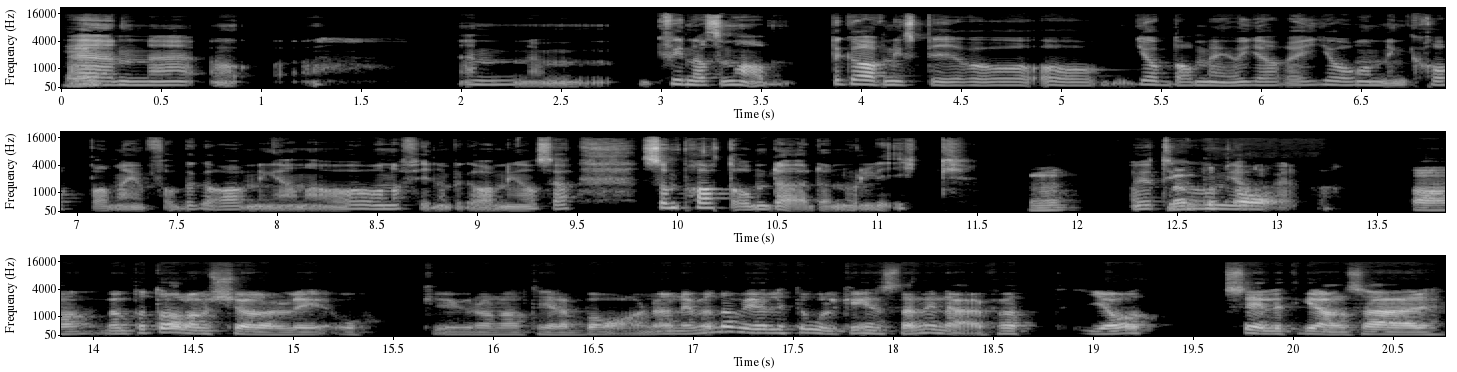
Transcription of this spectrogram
Mm. En, eh, en em, kvinna som har begravningsbyrå och, och jobbar med att göra i ordning kropparna inför begravningarna och ordna fina begravningar och så. Som pratar om döden och lik. Mm. Och jag tycker Men hon gör det väldigt bra. Ja, men på tal om Shirley och hur hon hanterar barnen. Jag vet inte om vi har lite olika inställning där. För att jag ser lite grann så här.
